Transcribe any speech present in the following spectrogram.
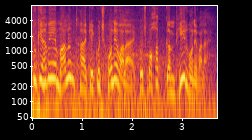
क्योंकि हमें ये मालूम था कि कुछ होने वाला है, कुछ बहुत गंभीर होने वाला है।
